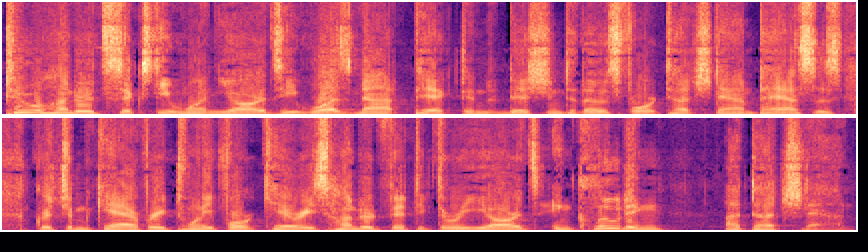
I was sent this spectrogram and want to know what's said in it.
261 yards. He was not picked in addition to those four touchdown passes. Christian McCaffrey 24 carries, 153 yards, including a touchdown.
